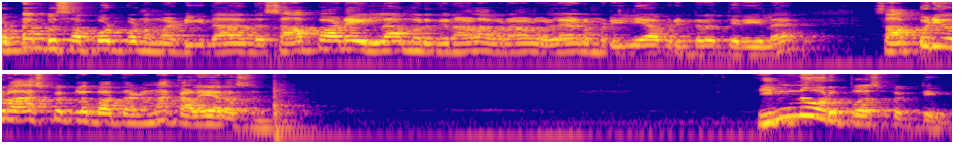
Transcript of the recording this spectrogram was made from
உடம்பு சப்போர்ட் பண்ண மாட்டேங்குதா? அந்த சாப்பாடே இல்லாமல் இருக்கனால அவரால் விளையாட முடியலையா அப்படின்றது தெரியல. ஸோ அப்படி ஒரு ஆஸ்பெக்ட்ல பார்த்தாங்கன்னா கலையரசன். இன்னொரு பெர்ஸ்பெக்டிவ்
